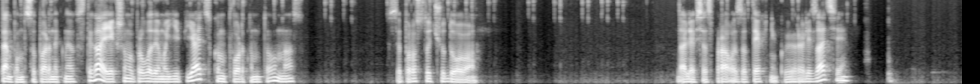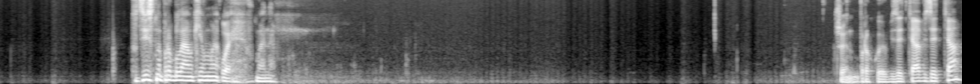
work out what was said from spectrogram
По темпам суперник не встигає. Якщо ми проводимо Е5 з комфортом, то у нас все просто чудово. Далі вся справа за технікою реалізації. Тут, звісно, проблемки в мене. Ой, в мене. Він бракує? Взяття, взяття?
